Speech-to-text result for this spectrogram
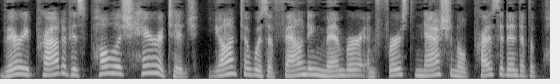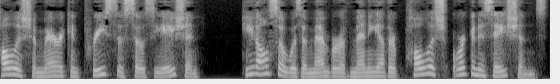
Very proud of his Polish heritage, Yanta was a founding member and first national president of the Polish American Priests Association. He also was a member of many other Polish organizations.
